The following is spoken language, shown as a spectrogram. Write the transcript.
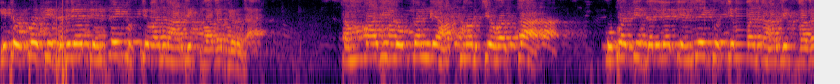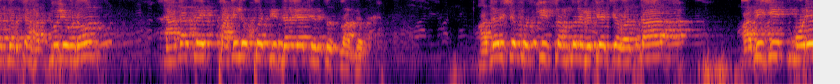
इथे उपस्थित झालेले आहेत. त्यांचंही कुस्ती मैदान हार्दिक स्वागत करत आहे. संभाजी लोखंडे हातमोरचे वसतात उपस्थित झालेले त्यांचंही कुस्ती मैदान हार्दिक स्वागत करते हातनोलीवरून दादासाहेब पाटील उपस्थित झालेले त्यांचं स्वागत आहे. आदर्श कुस्ती संकुल विद्याचे वसतात अभिजित मोरे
